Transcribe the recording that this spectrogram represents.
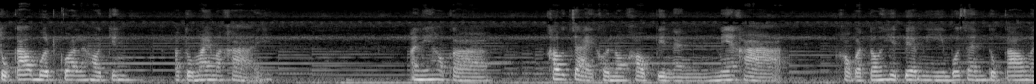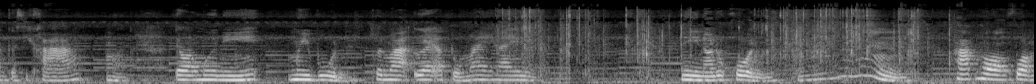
ตัวก้าวเบิดก่อนแล้วเฮาจึงเอาตัวไหม้มาขาย อันนี้เฮาก็ เข้าใจคนน้องเขาเป็นอันแม่ค่ะ เขาก็ต้องเฮ็ดแบบนี้บ่ซันตัวเก้ามันก็สิค้าง อืมแต่ว่ามือนี้มีบุญเพิ่นว่าเอื้อยเอาตัวไหม้ให้นี่ นี่เนาะทุกคนอืมฮักฮองความ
